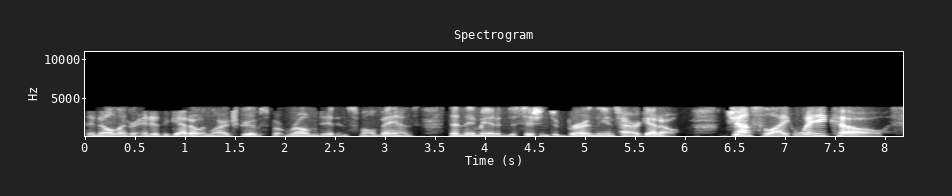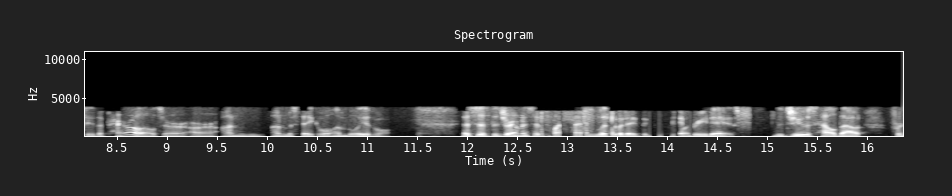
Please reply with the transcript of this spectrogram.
They no longer entered the ghetto in large groups, but roamed it in small bands. Then they made a decision to burn the entire ghetto, just like Waco. See, the parallels are, are un, unmistakable, unbelievable. This is the Germans had planned to liquidate the ghetto in three days. The Jews held out for.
